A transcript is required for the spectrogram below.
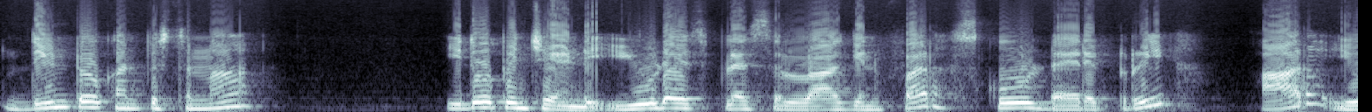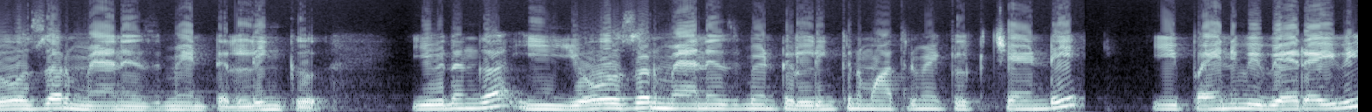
దీంట్లో కనిపిస్తున్న ఇది ఓపెన్ చేయండి. UDISE plus login for school directory or user management link ఈ విధంగా ఈ యూజర్ మేనేజ్మెంట్ లింక్ను మాత్రమే క్లిక్ చేయండి. ఈ పైనవి వేరేవి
